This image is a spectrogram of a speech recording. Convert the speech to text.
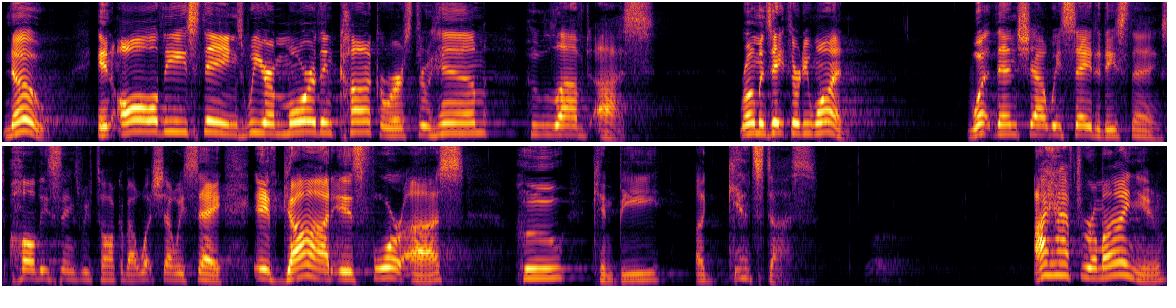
No, in all these things we are more than conquerors through him who loved us. Romans 8:31. What then shall we say to these things? All these things we've talked about, what shall we say? If God is for us, who can be against us? I have to remind you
